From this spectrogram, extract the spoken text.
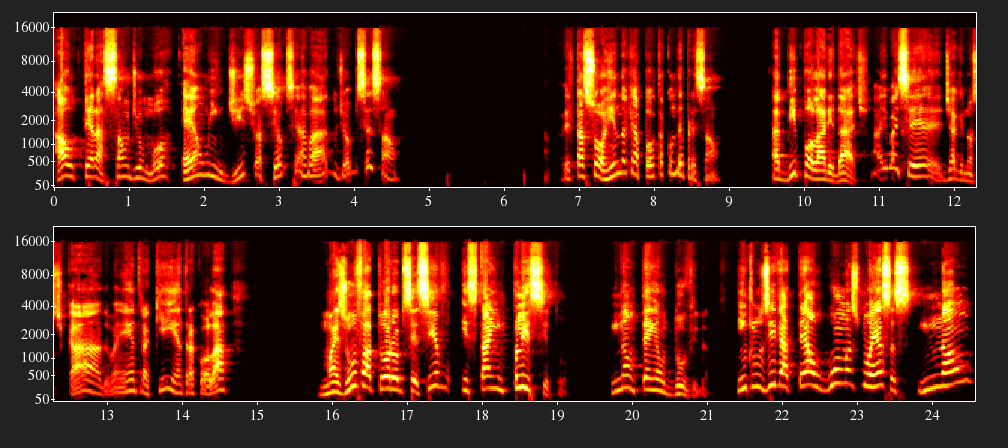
alteração de humor é um indício a ser observado de obsessão. Ele está sorrindo, daqui a pouco está com depressão. A bipolaridade, aí vai ser diagnosticado, entra aqui, entra colar, mas o fator obsessivo está implícito, não tenham dúvida. Inclusive, até algumas doenças não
